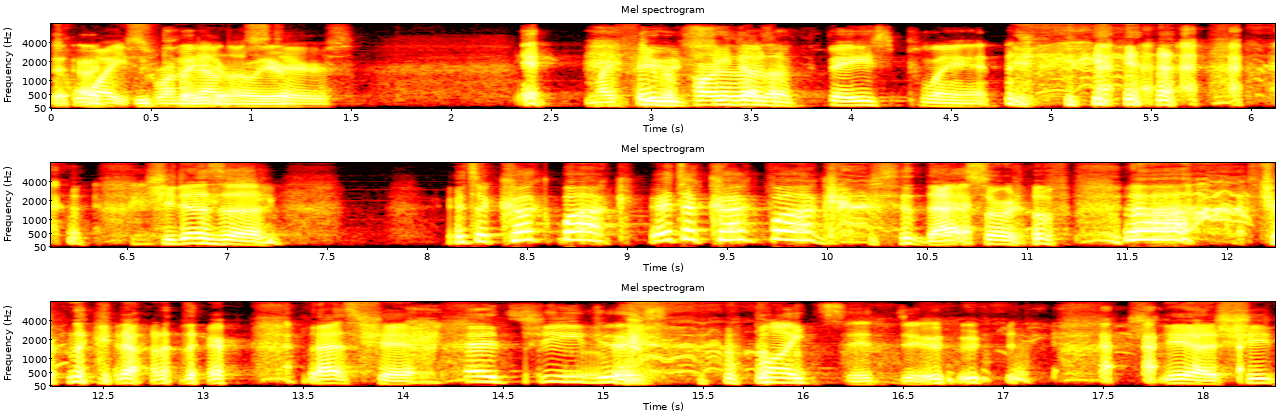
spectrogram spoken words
that I- twice running down those earlier. stairs. My favorite Dude, part she does that- a face plant. she does a. It's a cookbook. It's a cookbook. that sort of ah, trying to get out of there. That shit. and she just bites it, dude. Yeah, she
